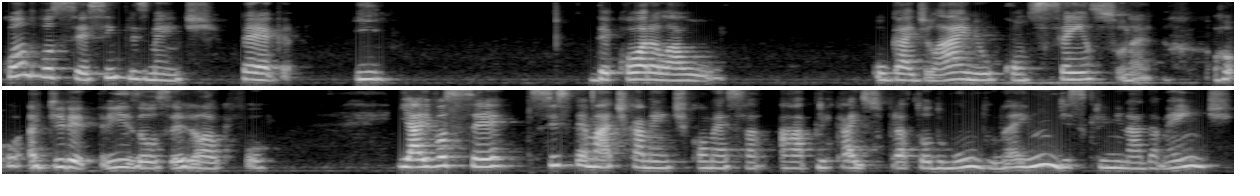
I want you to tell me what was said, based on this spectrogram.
quando você simplesmente pega e decora lá o, o guideline, o consenso, né? Ou a diretriz, ou seja lá o que for, e aí você sistematicamente começa a aplicar isso para todo mundo, né, indiscriminadamente.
